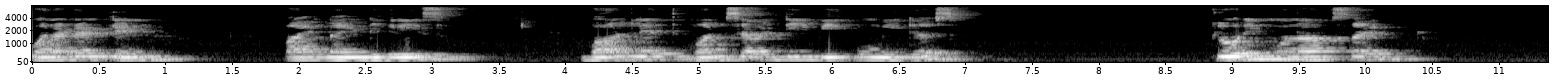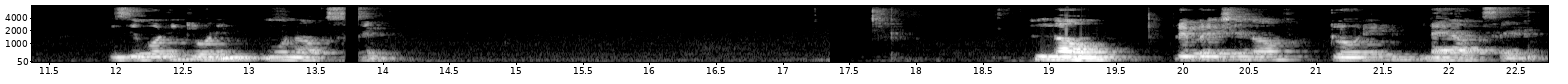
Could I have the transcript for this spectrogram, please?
110.9 degrees. Bond length 170 picometers. Chlorine monoxide is about chlorine monoxide. Now, preparation of chlorine dioxide.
